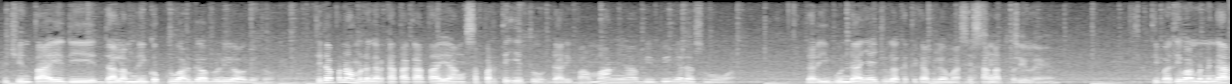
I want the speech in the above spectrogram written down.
dicintai di dalam lingkup keluarga beliau gitu. Tidak pernah mendengar kata-kata yang seperti itu dari pamannya, bibinya dan semua. Dari ibundanya juga ketika beliau masih, sangat kecil belia ya. tiba-tiba mendengar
